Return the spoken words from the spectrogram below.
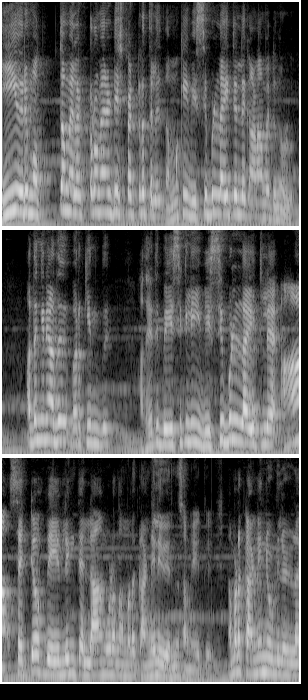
ഈ ഒരു മൊത്തം ഇലക്ട്രോമാഗ്നറ്റിക് സ്പെക്ട്രത്തിൽ നമുക്ക് ഈ വിസിബിൾ ലൈറ്റ് അല്ലേ കാണാൻ പറ്റുന്നുള്ളൂ. അതെങ്ങനെയാണ് അത് വർക്ക് ചെയ്യുന്നത്? അതായത് ബേസിക്കലി ഈ വിസിബിൾ ലൈറ്റിലെ ആ സെറ്റ് ഓഫ് വേവ് ലെങ്ത് എല്ലാം കൂടെ നമ്മുടെ കണ്ണിൽ വരുന്ന സമയത്ത് നമ്മുടെ കണ്ണിന്റെ ഉള്ളിലുള്ള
